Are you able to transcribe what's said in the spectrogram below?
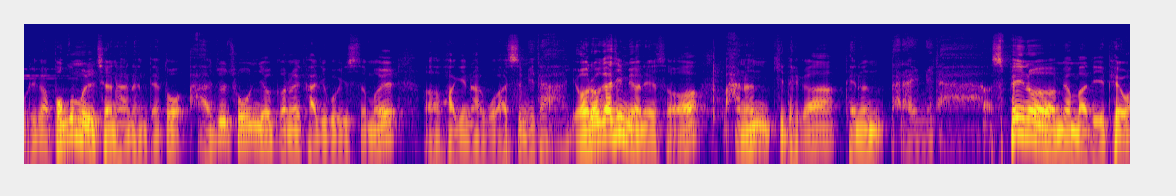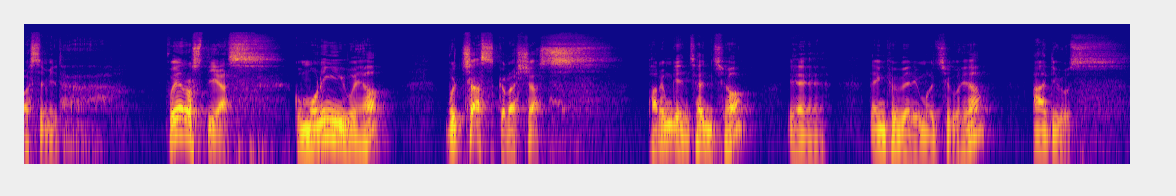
우리가 복음을 전하는데도 아주 좋은 여건을 가지고 있음을 어, 확인하고 왔습니다. 여러 가지 면에서 많은 기대가 되는 나라입니다. 스페인어 몇 마디 배워왔습니다. Buenos días. 굿모닝이고요. Muchas gracias. 발음 괜찮죠? 예. You very much고요. Adios.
